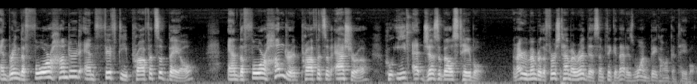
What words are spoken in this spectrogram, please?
and bring the 450 prophets of Baal and the 400 prophets of Asherah who eat at Jezebel's table. And I remember the first time I read this, I'm thinking that is one big honka table.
